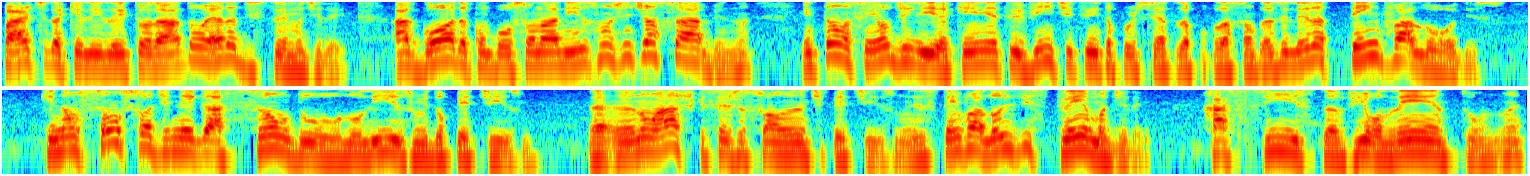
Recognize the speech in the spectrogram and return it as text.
parte daquele eleitorado era de extrema direita. Agora, com o bolsonarismo, a gente já sabe. Né? Então, assim, eu diria que entre 20% e 30% da população brasileira tem valores que não são só de negação do lulismo e do petismo. Né? Eu não acho que seja só antipetismo. Eles têm valores de extrema direita. Racista, violento, não é?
